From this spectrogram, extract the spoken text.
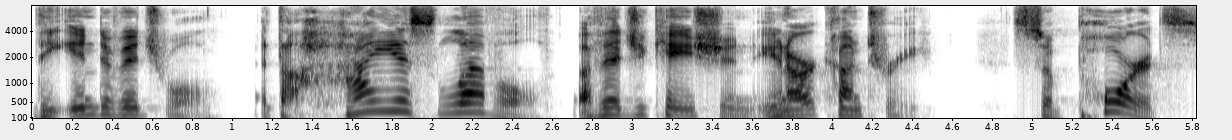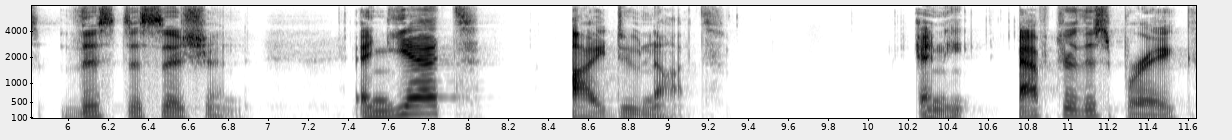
The individual at the highest level of education in our country supports this decision, and yet I do not. And after this break,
